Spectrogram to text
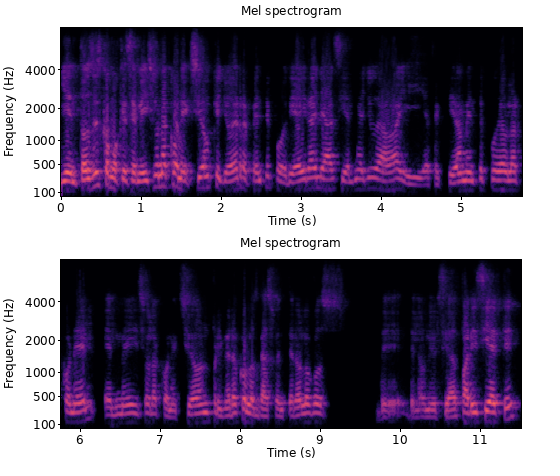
y entonces como que se me hizo una conexión que yo de repente podría ir allá si él me ayudaba y efectivamente pude hablar con él. Él me hizo la conexión primero con los gastroenterólogos de, de la Universidad París 7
